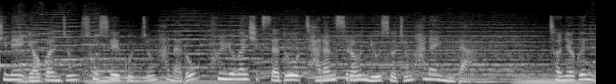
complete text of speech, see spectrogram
시내 여관 중 소수의 곳 중 하나로 훌륭한 식사도 자랑스러운 요소 중 하나입니다. 저녁은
